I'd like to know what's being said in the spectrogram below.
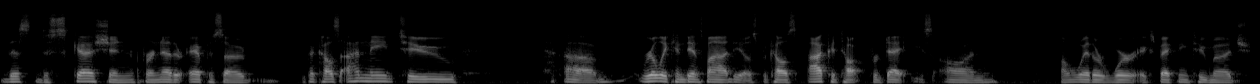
this discussion for another episode because I need to um, really condense my ideas because I could talk for days on on whether we're expecting too much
